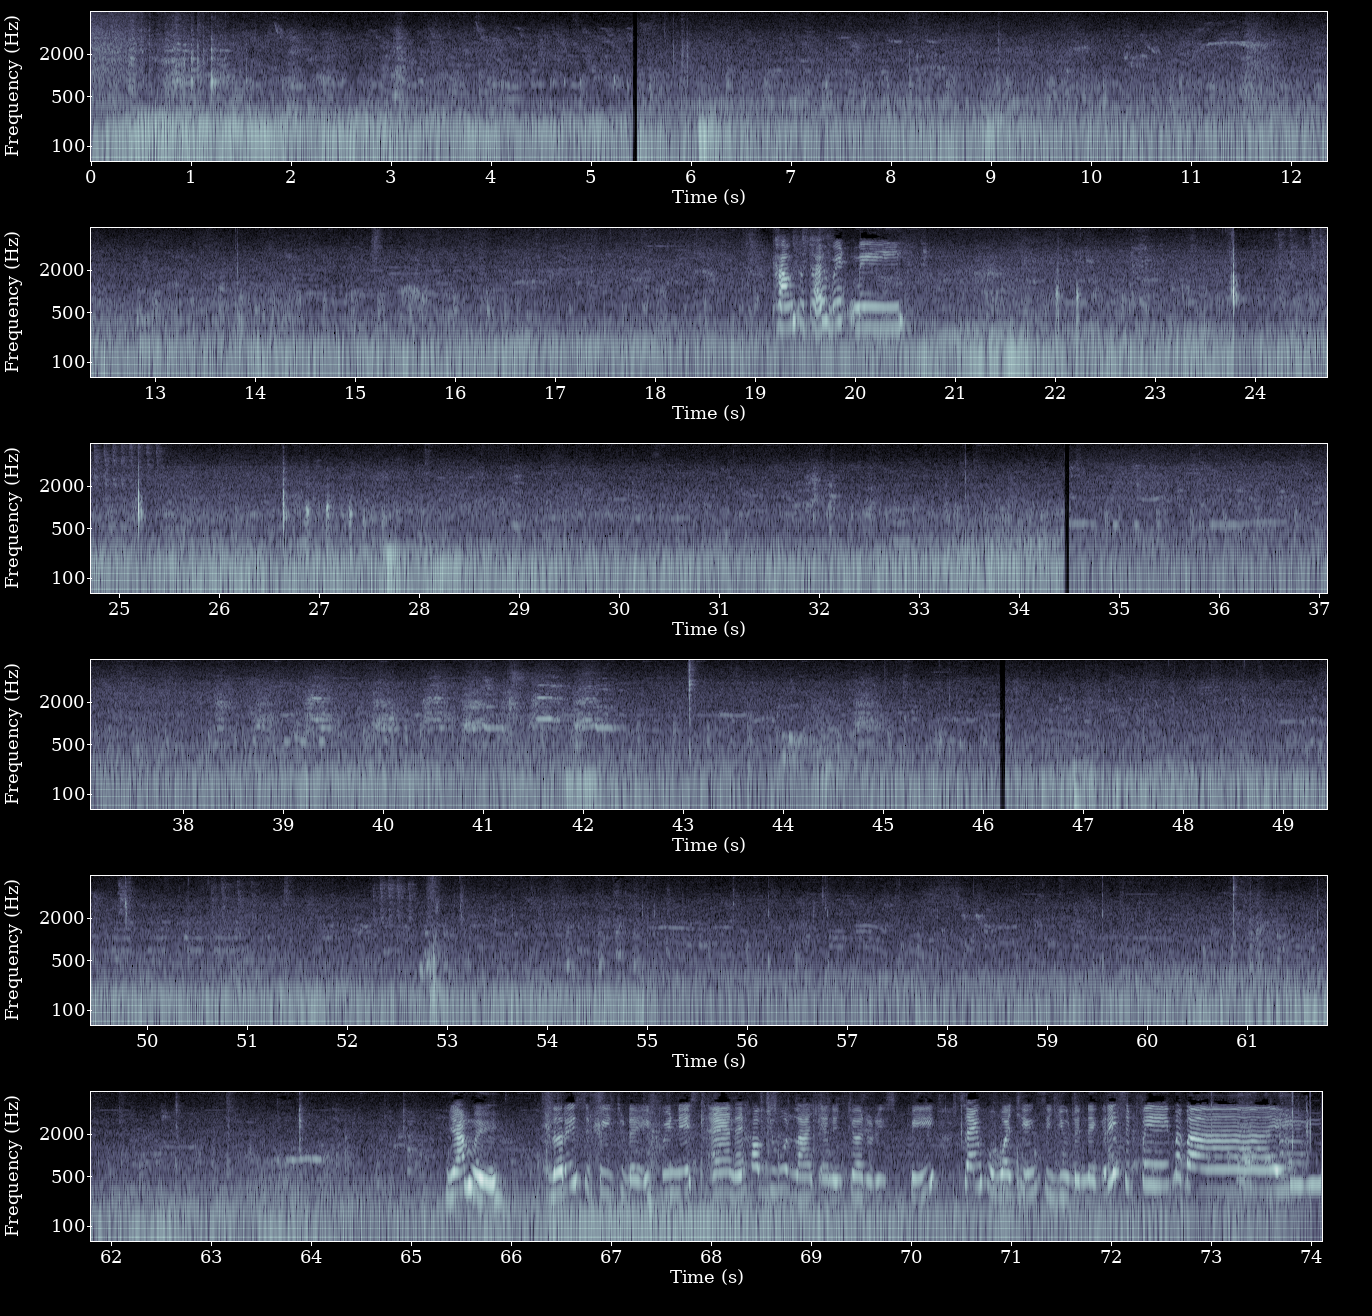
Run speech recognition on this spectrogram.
Come to Thai with me. Yummy. The recipe today is finished and i hope you would like and enjoy the recipe. Thanks for watching. See you the next recipe. Bye bye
